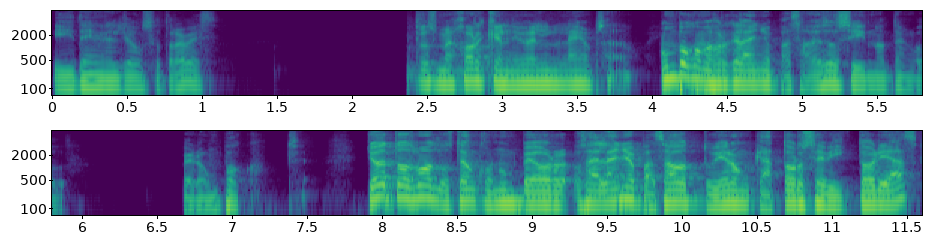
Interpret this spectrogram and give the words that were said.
y Daniel Jones otra vez. Pues mejor que el nivel del año pasado. Un poco mejor que el año pasado, eso sí, no tengo duda. Pero un poco. Yo de todos modos los tengo con un peor. O sea, el año pasado tuvieron 14 victorias.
